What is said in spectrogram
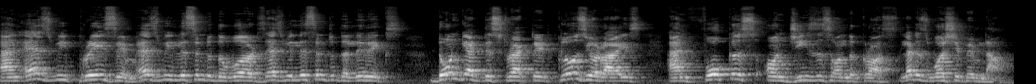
And as we praise Him, as we listen to the words, as we listen to the lyrics, don't get distracted. Close your eyes and focus on Jesus on the cross. Let us worship Him now.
